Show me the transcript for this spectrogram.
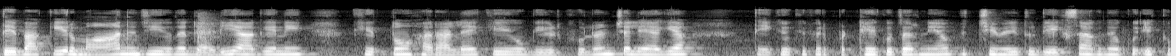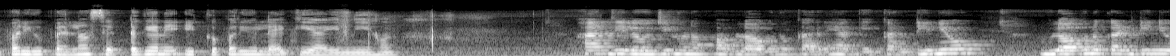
ਤੇ ਬਾਕੀ ਰਮਾਨ ਜੀ, ਉਹਦੇ ਡੈਡੀ ਆ ਗਏ ਨੇ। ਖੇਤੋਂ ਹਰਾ ਲੈ ਕੇ ਉਹ ਗੇਟ ਖੋਲਣ ਚਲਿਆ ਗਿਆ। ਤੇ ਕਿਉਂਕਿ ਫਿਰ ਪੱਠੇ ਕੁਤਰਨੇ ਆ ਪਿੱਛੇ ਮੇਰੀ ਤੁਸੀਂ ਦੇਖ ਸਕਦੇ ਹੋ, ਇੱਕ ਭਰੀ ਉਹ ਪਹਿਲਾਂ ਸਿੱਟ ਗਏ ਨੇ, ਇੱਕ ਭਰੀ ਉਹ ਲੈ ਕੇ ਆਏ ਨੇ ਹੁਣ। ਹਾਂਜੀ ਲੋ ਜੀ, ਹੁਣ ਆਪਾਂ ਵਲੌਗ ਨੂੰ ਕਰ ਰਹੇ ਹਾਂ ਅੱਗੇ ਕੰਟੀਨਿਊ ਵਲੌਗ ਨੂੰ ਕੰਟੀਨਿਊ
